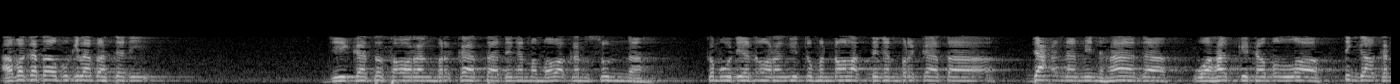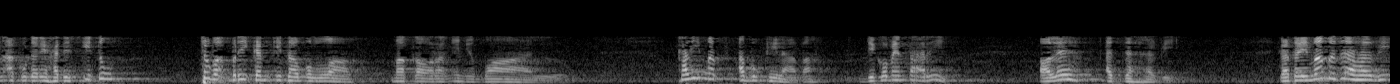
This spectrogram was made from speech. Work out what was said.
Apa kata Abu Qilabah tadi? Jika seseorang berkata dengan membawakan sunnah, kemudian orang itu menolak dengan berkata, Da'na min hada wa kitabullah, tinggalkan aku dari hadis itu, Coba berikan kitabullah. Maka orang ini bal. Kalimat Abu Kilabah dikomentari oleh Ad-Dahabi. Kata Imam Ad-Dahabi,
